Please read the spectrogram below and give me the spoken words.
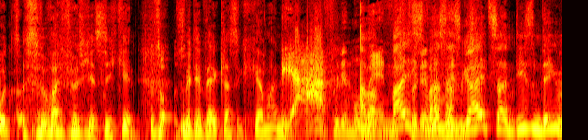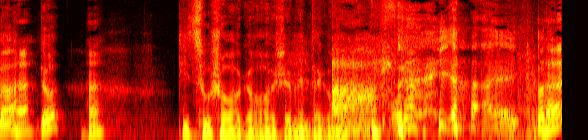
Gut, so weit würde ich jetzt nicht gehen. So, so. Mit dem Weltklasse-Kicker meine ich. Ja, für den Moment. Aber weißt du, was Moment. das Geilste an diesem Ding war? Hä? Du? Hä? Die Zuschauergeräusche im Hintergrund. Ah, oder? ja, ey, oder? Hä?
